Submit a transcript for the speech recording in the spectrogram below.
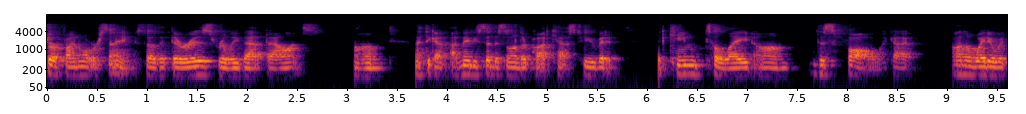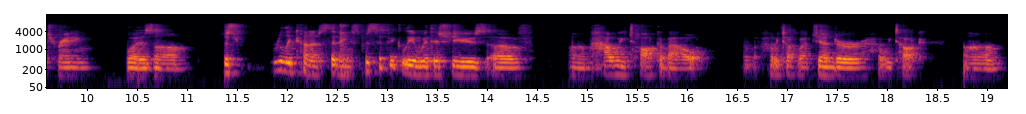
refine what we're saying, so that there is really that balance. Um, I think I, I, maybe said this on other podcasts too, but it, it came to light um, this fall. Like I on the way to a training was um, just really kind of sitting specifically with issues of um, how we talk about how we talk about gender, how we talk um,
